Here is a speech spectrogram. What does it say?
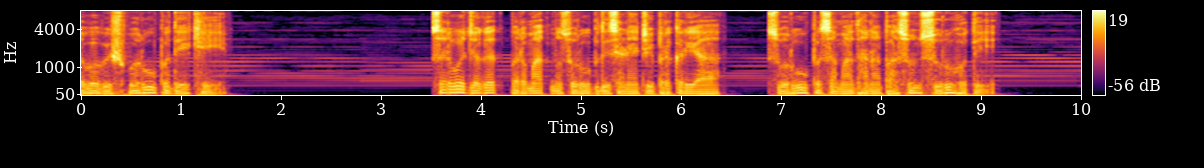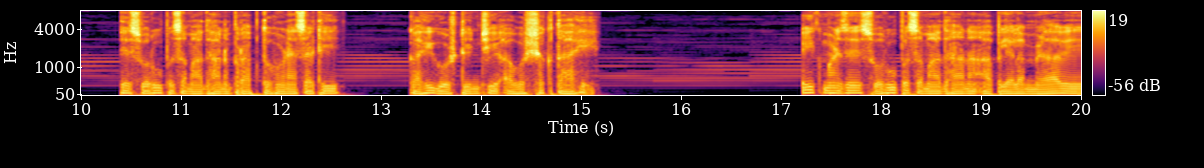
तव विश्वरूप देखे. सर्व जगत परमात्म स्वरूप दिसण्याची प्रक्रिया स्वरूप समाधानापासून सुरू होते. हे स्वरूप समाधान प्राप्त होण्यासाठी काही गोष्टींची आवश्यकता आहे. एक म्हणजे स्वरूप समाधान आपल्याला मिळावे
